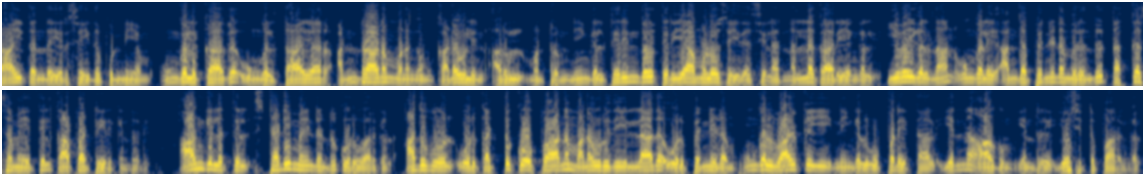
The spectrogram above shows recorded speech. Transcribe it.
தாய் தந்தையர் செய்த புண்ணியம். உங்களுக்காக உங்கள் தாயார் அன்றாடம் வணங்கும் கடவுளின் அருள் மற்றும் நீங்கள் தெரிந்தோ தெரியாமலோ செய்த சில நல்ல காரியங்கள் இவைகள்தான் உங்களை அந்த பெண்ணிடமிருந்து தக்க சமயத்தில் காப்பாற்றியிருக்கின்றது. ஆங்கிலத்தில் ஸ்டடி மைண்ட் என்று கூறுவார்கள். அதுபோல் ஒரு கட்டுக்கோப்பான மன உறுதி இல்லாத ஒரு பெண்ணிடம் உங்கள் வாழ்க்கையை நீங்கள் ஒப்படைத்தால் என்ன ஆகும் என்று யோசித்து பாருங்கள்.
